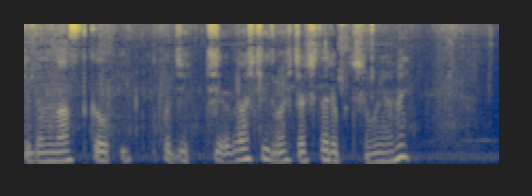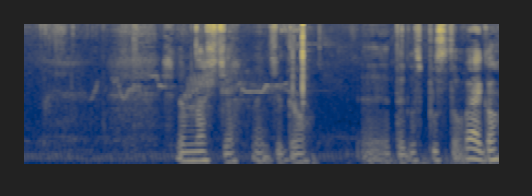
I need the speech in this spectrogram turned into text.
17 i 20 17 i 24 potrzebujemy. 17 będzie do y, tego spustowego,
